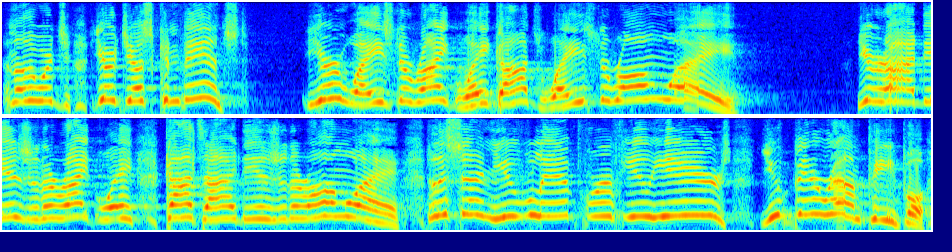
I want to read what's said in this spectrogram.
In other words, you're just convinced. Your way's the right way, God's way's the wrong way. Your ideas are the right way. God's ideas are the wrong way. Listen, you've lived for a few years. You've been around people.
